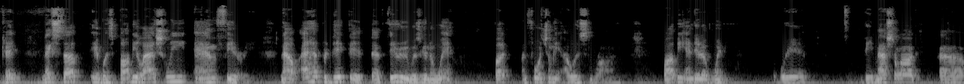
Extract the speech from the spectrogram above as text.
Okay. Next up, it was Bobby Lashley and Theory. Now I had predicted that Theory was to win, but unfortunately I was wrong. Bobby ended up winning with the Master Lock. Um,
